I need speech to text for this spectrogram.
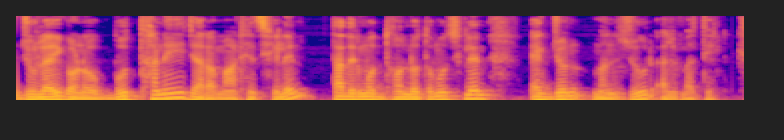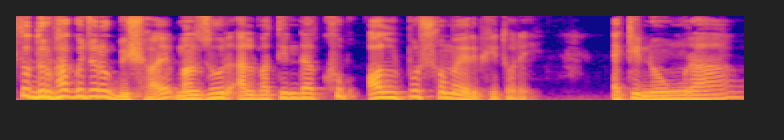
জুলাই গণ অভ্যুত্থানে যারা মাঠে ছিলেন, তাদের মধ্যে অন্যতম ছিলেন একজন মঞ্জুর আলমাতিন। কিন্তু দুর্ভাগ্যজনক বিষয় মঞ্জুর আলমাতিনরা খুব অল্প সময়ের ভিতরে একটি নোংরা,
